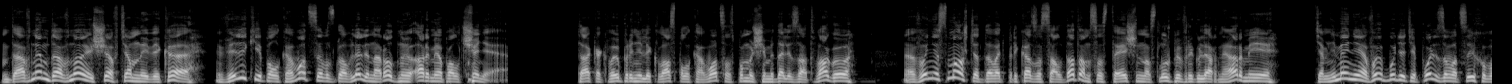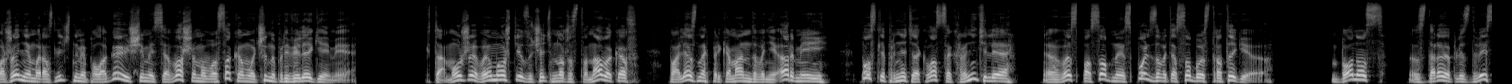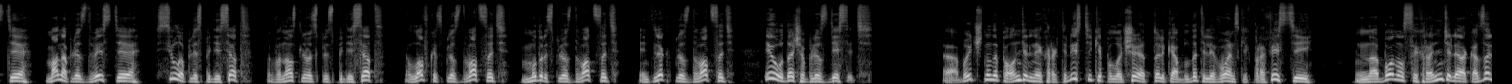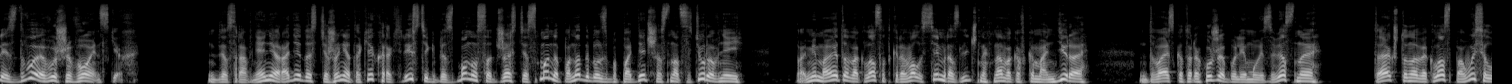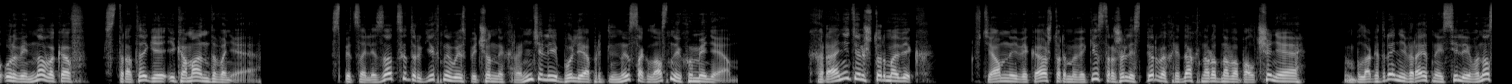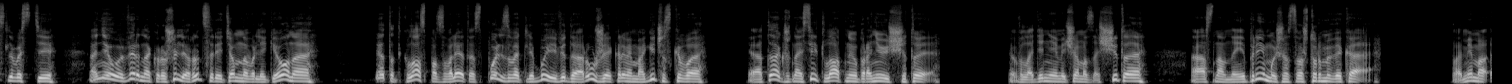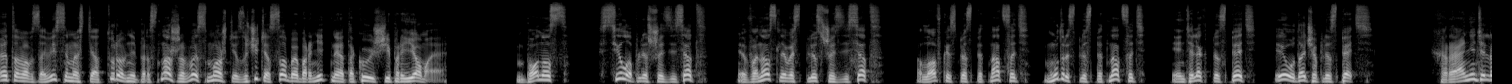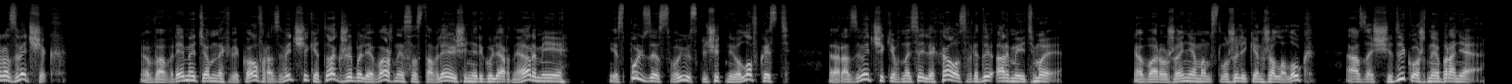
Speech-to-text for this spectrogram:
Давным-давно, еще в темные века, великие полководцы возглавляли народную армию ополчения. Так как вы приняли класс полководца с помощью медали за отвагу, вы не сможете отдавать приказы солдатам, состоящим на службе в регулярной армии. Тем не менее, вы будете пользоваться их уважением и различными полагающимися вашему высокому чину привилегиями. К тому же вы можете изучить множество навыков, полезных при командовании армией. После принятия класса Хранителя вы способны использовать особую стратегию. Бонус – здоровье плюс 200, мана плюс 200, сила плюс 50, выносливость плюс 50, ловкость плюс 20, мудрость плюс 20, интеллект плюс 20 и удача плюс 10. Обычно дополнительные характеристики получают только обладатели воинских профессий, но бонусы хранителя оказались двое выше воинских. Для сравнения, ради достижения таких характеристик без бонуса Джастисмена понадобилось бы поднять 16 уровней. Помимо этого, класс открывал 7 различных навыков командира, два из которых уже были ему известны, так что новый класс повысил уровень навыков, стратегия и командование. Специализации других новоиспеченных хранителей были определены согласно их умениям. Хранитель-штурмовик. В темные века штурмовики сражались в первых рядах народного ополчения. Благодаря невероятной силе и выносливости, они уверенно окружили рыцарей Темного легиона. Этот класс позволяет использовать любые виды оружия, кроме магического, а также носить латную броню и щиты. владение мечом и защита — основные преимущества штурмовика. Помимо этого, в зависимости от уровня персонажа вы сможете изучить особые оборонительные атакующие приемы. Бонус — сила плюс 60, выносливость плюс 60, ловкость плюс 15, мудрость плюс 15, интеллект плюс 5 и удача плюс 5. Хранитель-разведчик. Во время темных веков разведчики также были важной составляющей нерегулярной армии. Используя свою исключительную ловкость, разведчики вносили хаос в ряды армии тьмы. Вооружением им служили кинжал и лук, а защиты — кожная броня.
